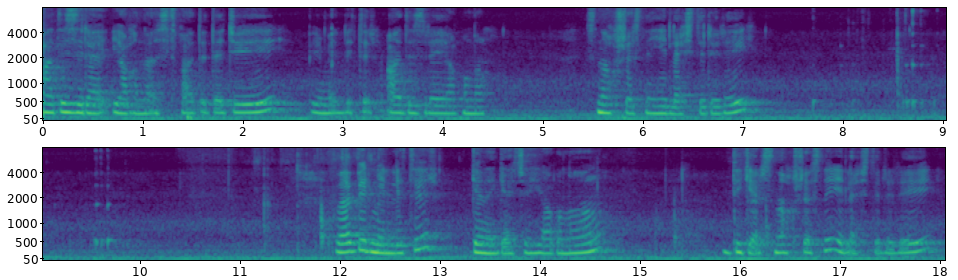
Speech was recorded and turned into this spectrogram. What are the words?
adi zirə yağından istifadə edəcəyik. 1 ml adi zirə yağını sınaq şüşəsinə yerləşdiririk. Və 1 ml yenə gerçək yağını digər sınaq şüşəsinə yerləşdiririk.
